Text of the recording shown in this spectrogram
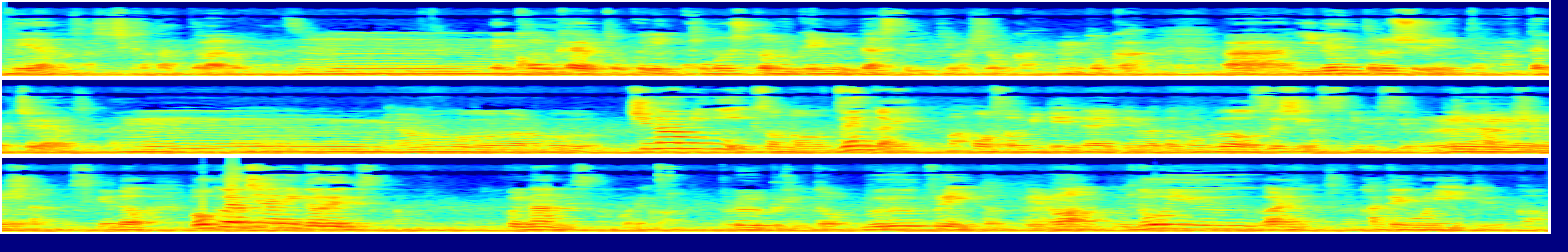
提案の指し方ってあるわけなんですよ。うん。で今回は特にこの人向けに出していきましょうかうん。とか、あーイベントの種類によっては全く違いますよね、ん。なるほどなるほど。ちなみにその前回、まあ、放送を見ていただいている方僕はお寿司が好きですよっていう話をしたんですけど僕はちなみにどれですか？これ何ですかこれは？ブループリント。ブループリントっていうのはどういうあれなんですか？カテゴリーというか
